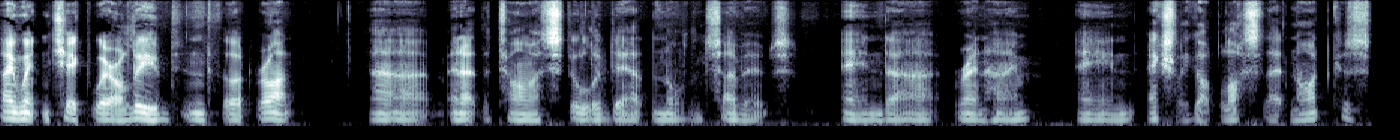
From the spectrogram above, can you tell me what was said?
they went and checked where I lived and thought, right. Uh, and at the time, I still lived out in the northern suburbs, and uh, ran home and actually got lost that night because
